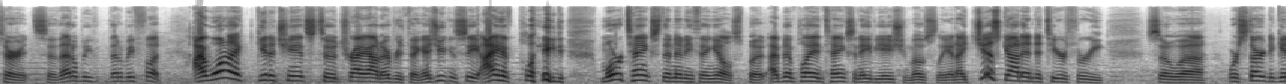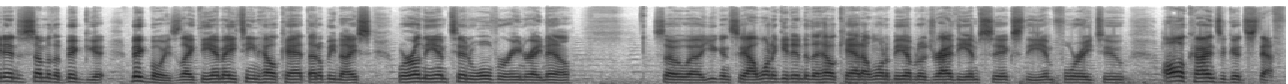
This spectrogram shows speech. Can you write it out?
turret. So that'll be that'll be fun. I want to get a chance to try out everything. As you can see, I have played more tanks than anything else, but I've been playing tanks and aviation mostly, and I just got into Tier 3. So uh, we're starting to get into some of the big big boys, like the M18 Hellcat. That'll be nice. We're on the M10 Wolverine right now. So uh, you can see I want to get into the Hellcat. I want to be able to drive the M6, the M4A2, all kinds of good stuff.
